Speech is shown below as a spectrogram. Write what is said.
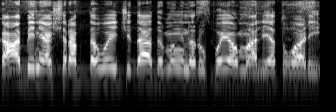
کعب بن اشرف ته وایي چې دا د موږ نه روپۍ او مالیت غواړي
